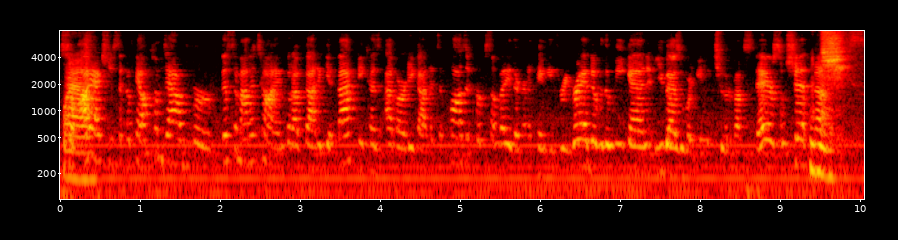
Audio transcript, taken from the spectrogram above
So I actually said, okay, I'll come down for this amount of time, but I've got to get back because I've already got a deposit from somebody. They're going to pay me three grand over the weekend. You guys are going to give me 200 bucks a day or some shit. No. Mhm. Jeez.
